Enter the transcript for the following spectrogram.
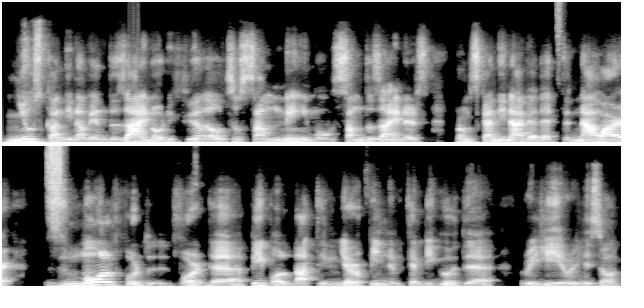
new Scandinavian design, or if you have also some name of some designers from Scandinavia that now are small for the, for the people, but in your opinion, can be good uh, really really soon?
